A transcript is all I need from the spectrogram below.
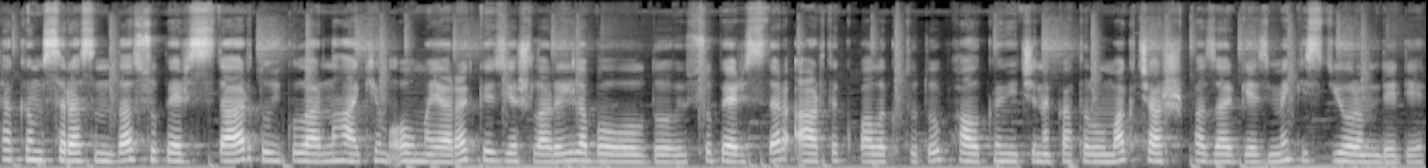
Takım sırasında Superstar duygularına hakim olmayarak gözyaşlarıyla boğuldu. Superstar artık balık tutup halkın içine katılmak, çarşı pazar gezmek istiyorum dedi.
